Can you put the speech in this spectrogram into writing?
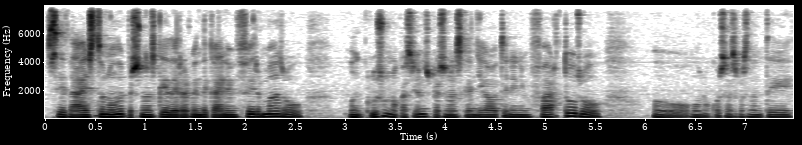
se da esto, ¿no? De personas que de repente caen enfermas o, o, incluso en ocasiones personas que han llegado a tener infartos o, o bueno, cosas bastante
